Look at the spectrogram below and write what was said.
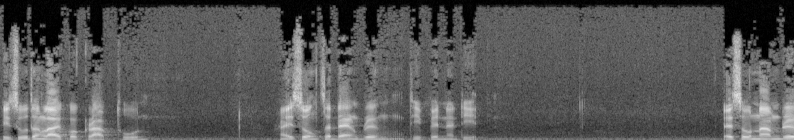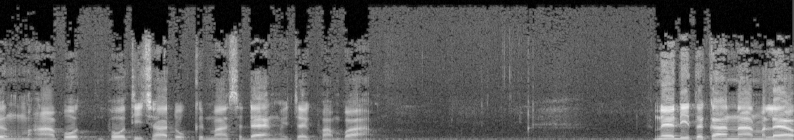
พิสูจทั้งหลายก็กราบทูล ให้ทรงแสดงเรื่องที่เป็นอดีต ได้ทรงนำเรื่องมหาโพธิชาดกขึ้นมาแสดงให้ใจความว่า ในอดีตการนานมาแล้ว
